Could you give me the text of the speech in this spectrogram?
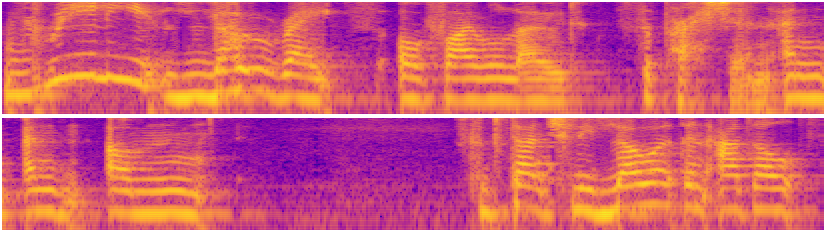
really low rates of viral load suppression. And, and um, substantially lower than adults,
